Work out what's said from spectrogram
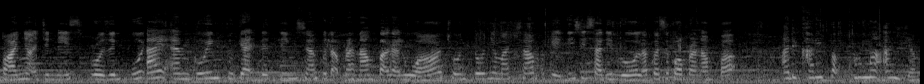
banyak jenis frozen food. I am going to get the things yang aku tak pernah nampak kat luar. Contohnya macam, okay, this is sardine roll. Aku rasa korang pernah nampak. Ada curry pop kurma ayam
